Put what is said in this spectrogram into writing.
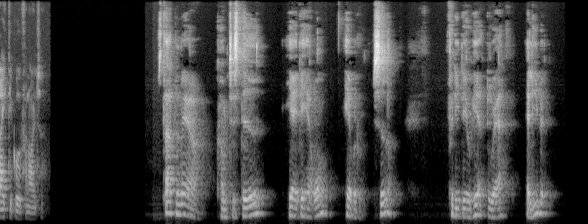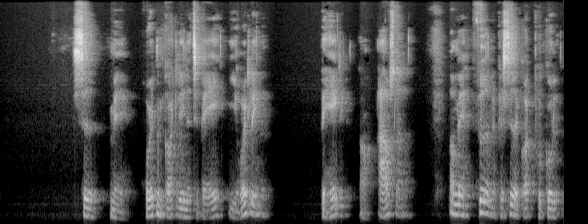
Rigtig god fornøjelse. Start nu med at komme til stede her i det her rum, her hvor du sidder, fordi det er jo her, du er alligevel. Sid med ryggen godt lænet tilbage i ryglænet, behageligt og afslappet, og med fødderne placeret godt på gulvet.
